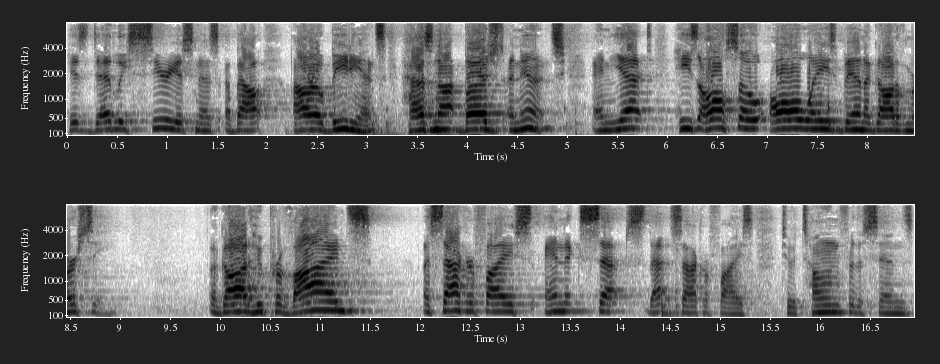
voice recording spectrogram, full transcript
His deadly seriousness about our obedience has not budged an inch. And yet, He's also always been a God of mercy, a God who provides a sacrifice and accepts that sacrifice to atone for the sins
